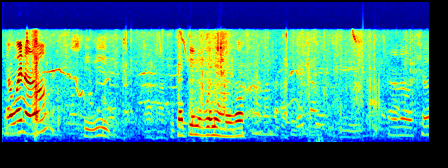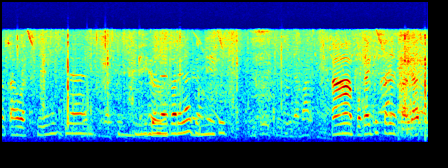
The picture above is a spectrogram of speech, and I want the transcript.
Está bueno, ¿no? Sí. Acá tiene buena humedad. No, no, yo hago así. Claro. Con la alpargata, Ah, porque hay que usar alpargatas,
